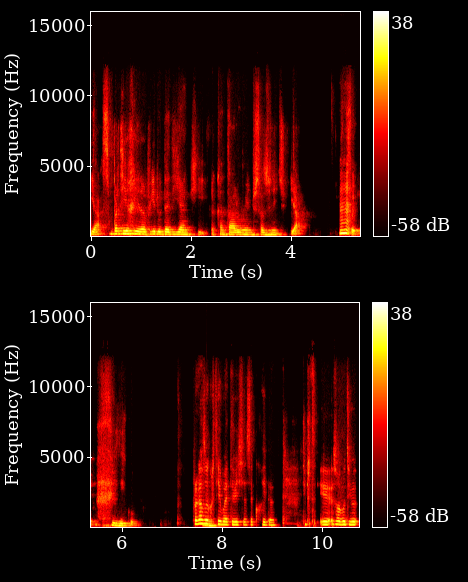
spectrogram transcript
Yeah, se me partia a rir a ouvir o Daddy Yankee a cantar o hino dos Estados Unidos, yeah, Uhum. foi ridículo. Por acaso eu Hum. curti bem ter visto essa corrida. Tipo, eu- só que eu tive,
